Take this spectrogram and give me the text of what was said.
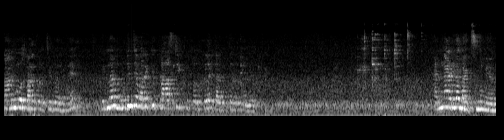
நானுமே ஒரு பழக்கம் வச்சுட்டு வருவேன். இருந்தாலும் முடிஞ்ச வரைக்கும் பிளாஸ்டிக் பொருட்களை தடுத்துறது நல்லது. கண்ணாடி தான் மேக்ஸிமம் எங்கள்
